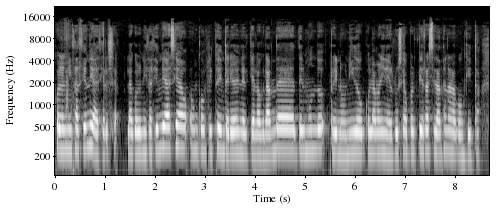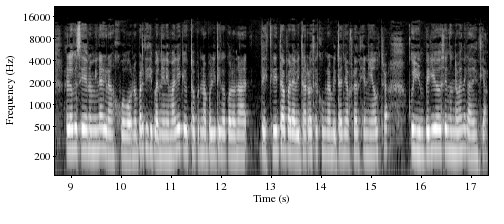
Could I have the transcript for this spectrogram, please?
Colonización de Asia. La colonización de Asia es un conflicto interior en el que los grandes del mundo, Reino Unido con la Marina y Rusia por tierra, se lanzan a la conquista. Es lo que se denomina el Gran Juego. No participa ni Alemania, que opta por una política colonial descrita para evitar roces con Gran Bretaña, Francia ni Austria, cuyo imperio se encontraba en decadencia.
